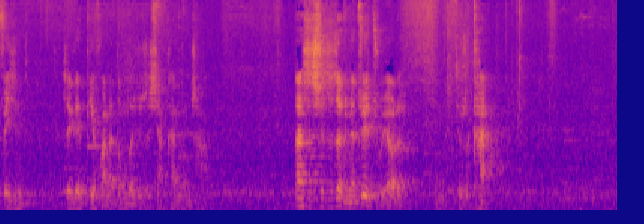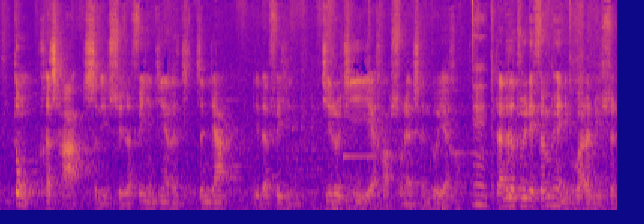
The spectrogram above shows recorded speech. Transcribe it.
飞行这个闭环的动作，就是想看洞察。但是其实这里面最主要的就是看动和察，是你随着飞行经验的增加，你的飞行肌肉记忆也好，熟练程度也好。嗯。但这个注意力分配你不把它捋顺，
